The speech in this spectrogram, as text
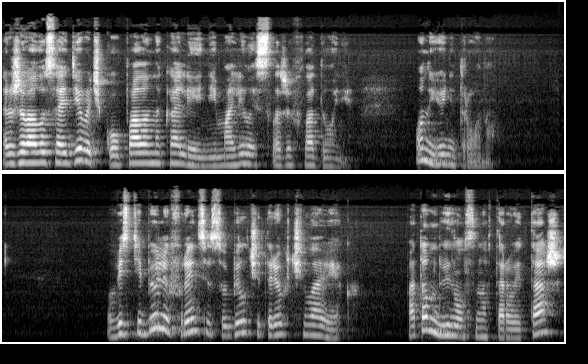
Рыжеволосая девочка упала на колени и молилась, сложив ладони. Он ее не тронул. В вестибюле Фрэнсис убил четырех человек. Потом двинулся на второй этаж.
